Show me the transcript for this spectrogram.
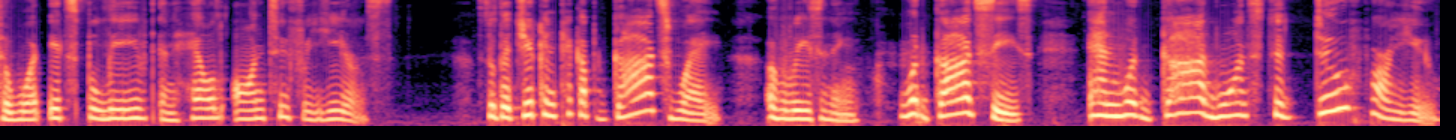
to what it's believed and held on to for years so that you can pick up God's way of reasoning, what God sees, and what God wants to do for you.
